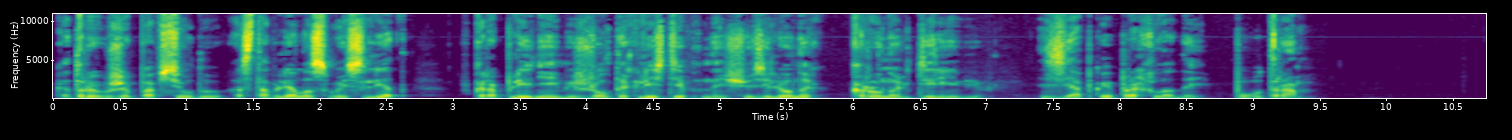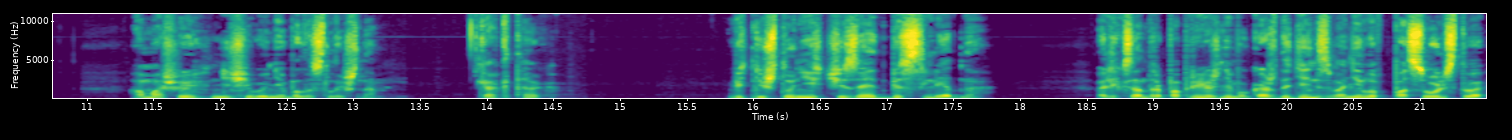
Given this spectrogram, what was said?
которая уже повсюду оставляла свой след вкраплениями желтых листьев на еще зеленых кронах деревьев, зябкой прохладой по утрам. А Маше ничего не было слышно. Как так? Ведь ничто не исчезает бесследно. Александра по-прежнему каждый день звонила в посольство,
